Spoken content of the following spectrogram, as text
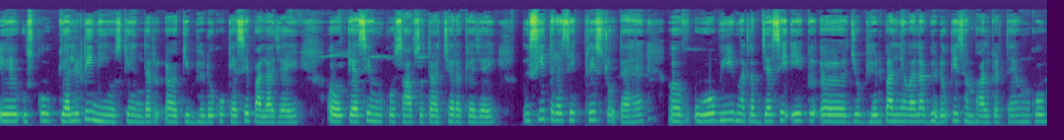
ए, उसको क्वालिटी नहीं उसके अंदर कि भेड़ों को कैसे पाला जाए और कैसे उनको साफ़ सुथरा अच्छा रखा जाए इसी तरह से एक प्रिस्ट होता है वो भी मतलब जैसे एक जो भेड़ पालने वाला भेड़ों की संभाल करता है, उनको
